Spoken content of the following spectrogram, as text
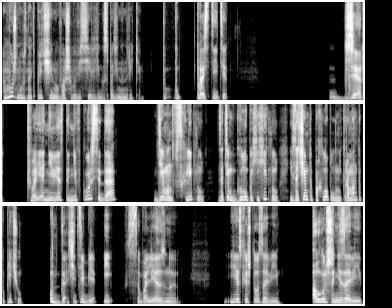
«А можно узнать причину вашего веселья, господин Энрике?» П -п «Простите». «Джер, твоя невеста не в курсе, да?» Демон всхлипнул, затем глупо хихикнул и зачем-то похлопал некроманта по плечу. «Удачи тебе и соболезную. Если что, зови. А лучше не зови».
